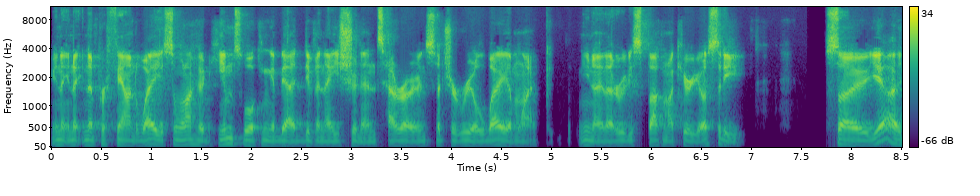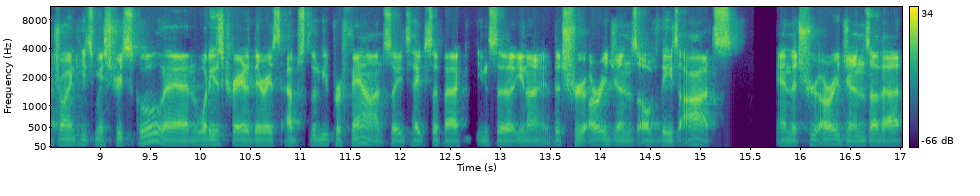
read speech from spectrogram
in a, in a profound way. So when I heard him talking about divination and tarot in such a real way, I'm like, you know, that really sparked my curiosity. So yeah, I joined his mystery school, and what he's created there is absolutely profound. So he takes it back into you know the true origins of these arts, and the true origins are that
